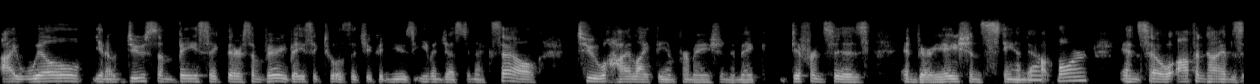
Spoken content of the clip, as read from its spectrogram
I will, you know, do some basic, there are some very basic tools that you can use even just in Excel to highlight the information to make differences and variations stand out more. And so oftentimes,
